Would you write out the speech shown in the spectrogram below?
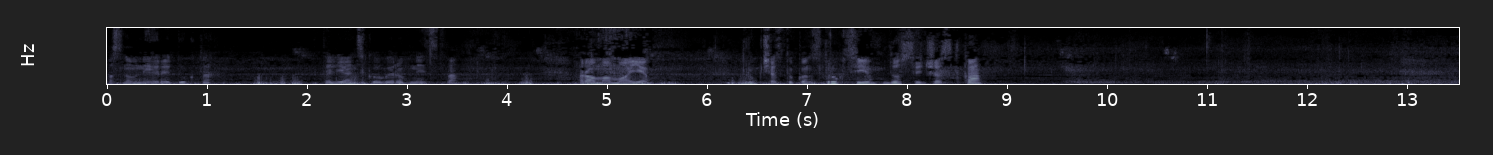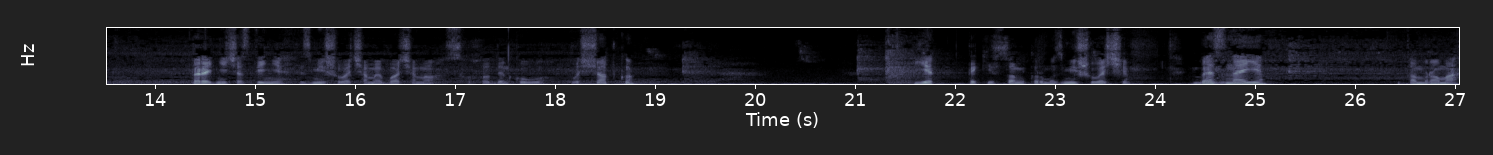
основний редуктор італіянського виробництва. Рама має трубчасту конструкцію, досить жорстка. В передній частині змішувача ми бачимо сходинкову площадку. Є такі самі кормозмішувачі без неї. Там рама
